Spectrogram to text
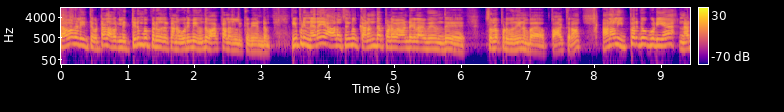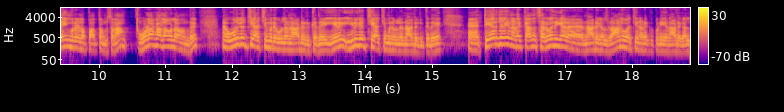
தவறளித்து விட்டால் அவர்களை திரும்ப பெறுவதற்கான உரிமை வந்து வாக்காளர்களுக்கு வேண்டும். இப்படி நிறைய ஆலோசனைகள் கடந்த பல ஆண்டுகளாகவே வந்து சொல்லப்படுவதையும் நம்ம பார்க்குறோம். ஆனாலும் இப்போ இருக்கக்கூடிய நடைமுறையில் பார்த்தோம்னு சொன்னால் உலக அளவில் வந்து ஒரு கட்சி ஆட்சி முறை உள்ள நாடு இருக்குது இரு இருகட்சி ஆட்சி முறை உள்ள நாடு இருக்குது. தேர்தலே நடக்காத சர்வதிகார நாடுகள் ராணுவ ஆட்சி நடக்கக்கூடிய நாடுகள்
